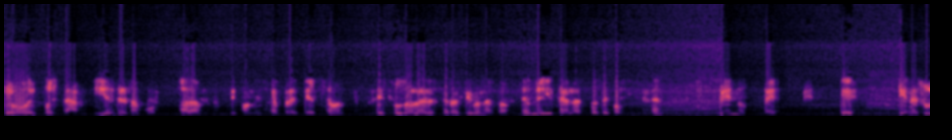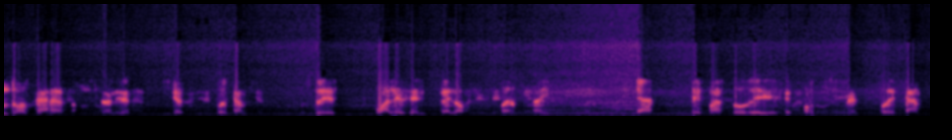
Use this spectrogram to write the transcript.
que hoy pues también desafortunadamente con esta apreciación sus dólares que reciben las familias mexicanas pues se convierten menos peso. Que tiene sus dos caras, en realidad pues, entonces, ¿cuál es el pelo? Bueno, pues ahí ya se pasó de, de por de cambio.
